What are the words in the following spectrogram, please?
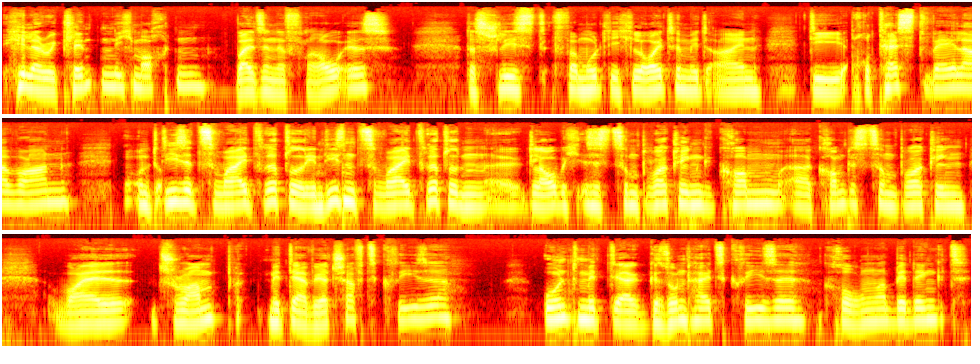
Hillary Clinton nicht mochten, weil sie eine Frau ist, das schließt vermutlich Leute mit ein, die Protestwähler waren. Und diese zwei Drittel, in diesen zwei Dritteln, äh, glaube ich, ist es zum Bröckeln gekommen, äh, kommt es zum Bröckeln, weil Trump mit der Wirtschaftskrise und mit der Gesundheitskrise, Corona bedingt,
